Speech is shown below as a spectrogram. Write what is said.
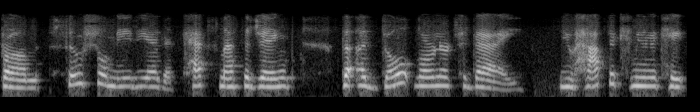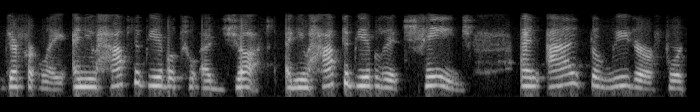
from social media to text messaging. The adult learner today, you have to communicate differently and you have to be able to adjust and you have to be able to change. And as the leader for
